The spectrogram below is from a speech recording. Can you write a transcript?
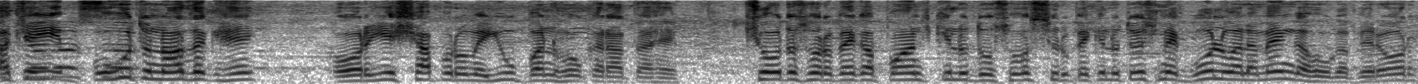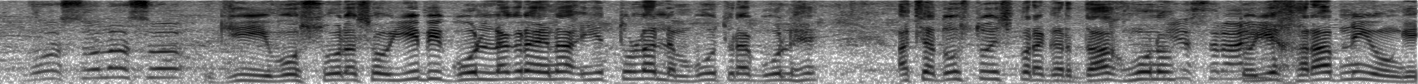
अच्छा ये बहुत नाजुक है और ये शापरों में यूँ बन होकर आता है। चौदह सौ रुपये का पाँच किलो दो सौ अस्सी रुपये किलो तो इसमें गोल वाला महँगा होगा फिर और? वो सोलह सौ। जी वो सोलह सौ ये भी गोल लग रहा है ना ये थोड़ा लंबूतरा गोल है। अच्छा दोस्तों इस पर अगर दाग हो ना तो ये ख़राब नहीं होंगे।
